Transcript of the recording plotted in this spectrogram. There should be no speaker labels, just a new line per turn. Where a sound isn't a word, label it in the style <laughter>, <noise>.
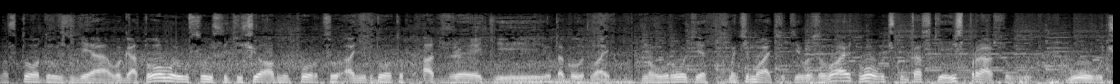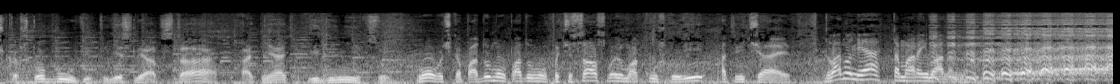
Ну что, друзья, вы готовы услышать еще одну порцию анекдотов от Джеки? Вот такой вот лайк. На уроке математики вызывает Вовочку к доске и спрашивают.
Вовочка, что будет, если от 100 отнять единицу?
Вовочка подумал, подумал, почесал свою макушку и отвечает.
Два нуля, Тамара Ивановна. <laughs>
